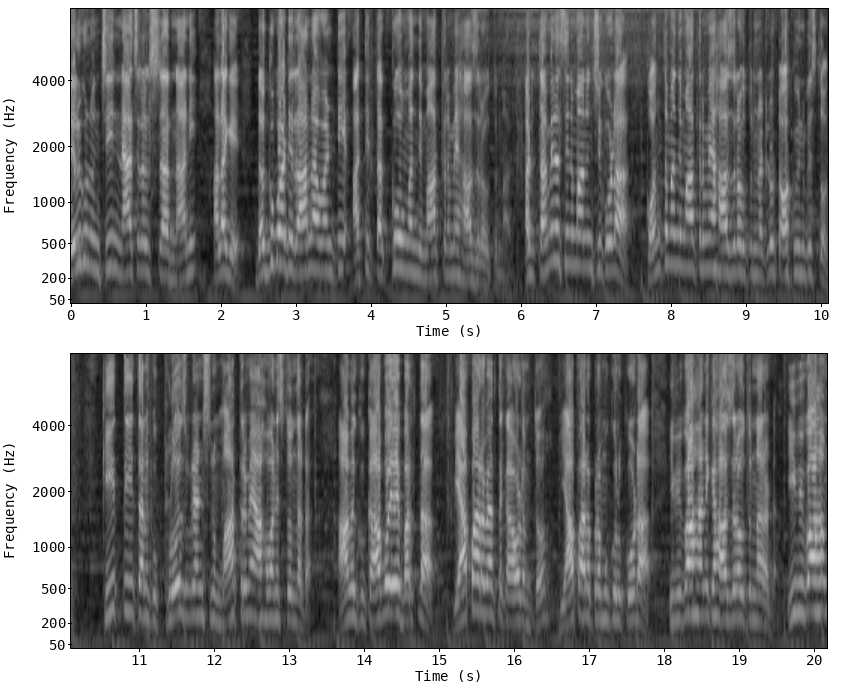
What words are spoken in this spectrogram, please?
తెలుగు నుంచి నేచురల్ స్టార్ నాని అలాగే దగ్గుబాటి రానా వంటి అతి తక్కువ మంది మాత్రమే హాజరవుతున్నారు. అటు తమిళ సినిమా నుంచి కూడా కొంతమంది మాత్రమే హాజరవుతున్నట్లు టాక్ వినిపిస్తోంది. కీర్తి తనకు క్లోజ్ ఫ్రెండ్స్ను మాత్రమే ఆహ్వానిస్తోందట. ఆమెకు కాబోయే భర్త వ్యాపారవేత్త కావడంతో వ్యాపార ప్రముఖులు కూడా ఈ వివాహానికి హాజరవుతున్నారట. ఈ వివాహం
